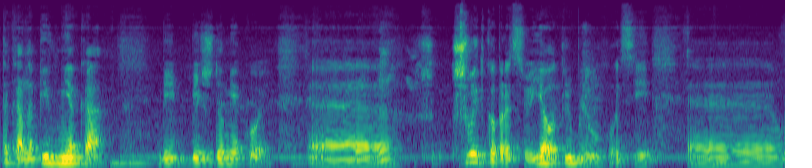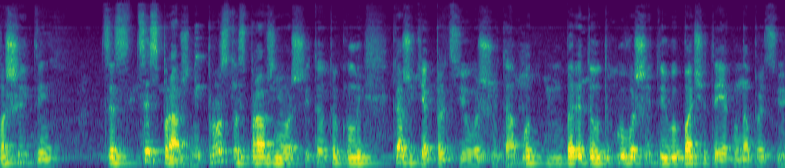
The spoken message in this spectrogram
така напівм'яка, більш до м'якої. Е, швидко працює. Я от люблю оці е, вашити. Це, це справжні, просто справжні вашити. Ото коли кажуть, як працює вашита, от берете отаку вашиту і ви бачите, як вона працює.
